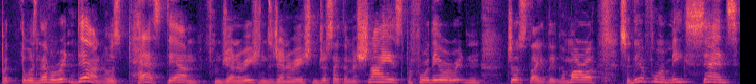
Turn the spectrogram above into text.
but it was never written down. It was passed down from generation to generation, just like the Mishnayos before they were written, just like the Gemara. So therefore, it makes sense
